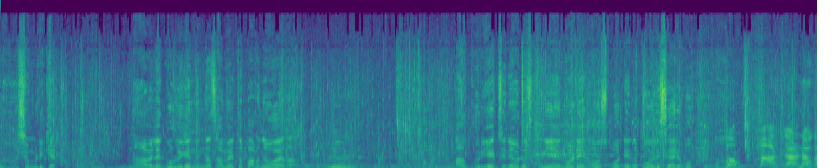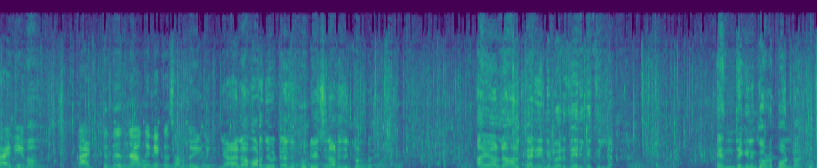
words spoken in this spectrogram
നാശം പിടിക്കാൻ. നാവിലെ ഗുളിക നിന്ന സമയത്ത് പറഞ്ഞു പോയതാ. ആ കുരിയച്ചനെ ഒരു സ്ത്രീയെയും കൂടെ ഹൗസ് ബോട്ടിൽ നിന്ന് പോലീസുകാർ പൊക്കി. ഓ അതാണോ കാര്യം? കട്ട് തിന്ന അങ്ങനെയൊക്കെ സംഭവിക്കും. ഞാനാ പറഞ്ഞു വിട്ടത് കുരിയച്ചൻ അറിഞ്ഞിട്ടുണ്ട്. അയാളുടെ ആൾക്കാർ ഇനി വെറുതെ ഇരിക്കത്തില്ല. എന്തെങ്കിലും കുഴപ്പമുണ്ടാക്കും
